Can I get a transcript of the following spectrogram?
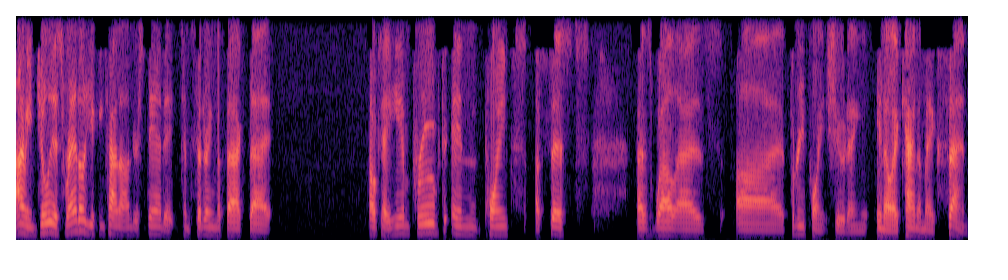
I mean, Julius Randle, you can kind of understand it considering the fact that okay, he improved in points, assists, as well as uh, three point shooting. You know, it kind of makes sense.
